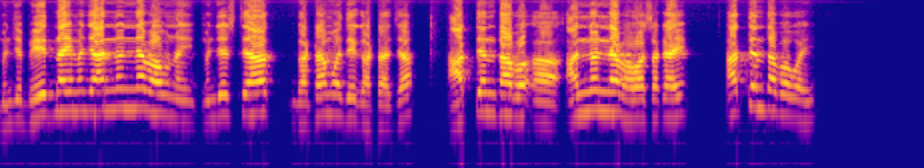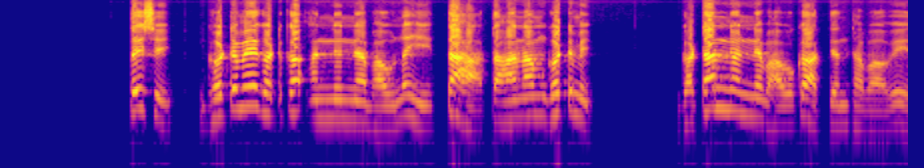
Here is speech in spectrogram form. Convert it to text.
म्हणजे भेद नाही म्हणजे अन्योन्याभाव नाही. म्हणजेच त्या घटामध्ये घटाच्या अत्यंता अन्योन्याभावाचा काय? अत्यंत भाव आहे. तैसे घटमे घटका घट भाव नाही. तहा तहा नाम घटमे. घटान्योन्य भाव का अत्यंत भाव हे?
